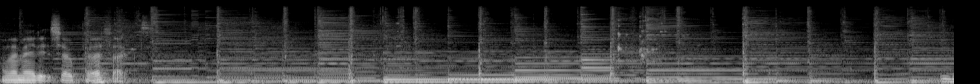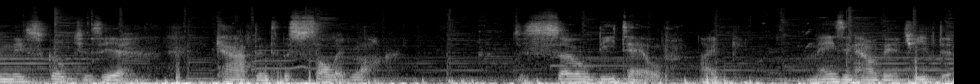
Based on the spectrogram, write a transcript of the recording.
Well, they made it so perfect. Even these sculptures here, carved into the solid rock. Just so detailed, like amazing how they achieved it.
